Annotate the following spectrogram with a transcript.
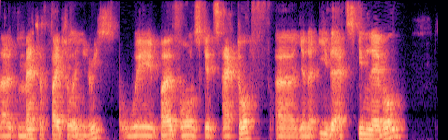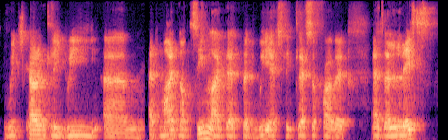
those massive facial injuries where both horns gets hacked off, uh, you know, either at skin level, which currently we um, it might not seem like that, but we actually classify that as a less,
